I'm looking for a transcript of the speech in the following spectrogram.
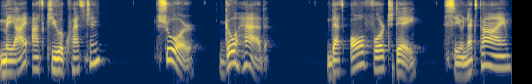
May I ask you a question? Sure. Go ahead. That's all for today. See you next time.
